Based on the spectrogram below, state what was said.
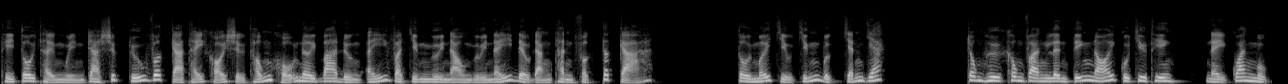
thì tôi thệ nguyện ra sức cứu vớt cả thảy khỏi sự thống khổ nơi ba đường ấy và chừng người nào người nấy đều đặng thành Phật tất cả. Tôi mới chịu chứng bực chánh giác. Trong hư không vang lên tiếng nói của chư thiên, này quan mục,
